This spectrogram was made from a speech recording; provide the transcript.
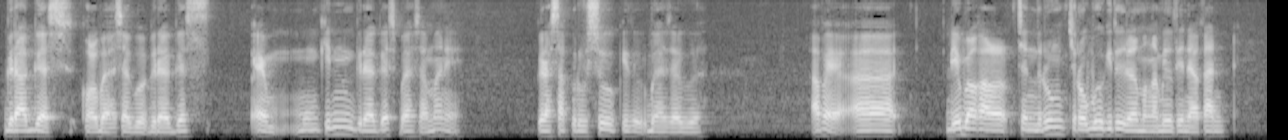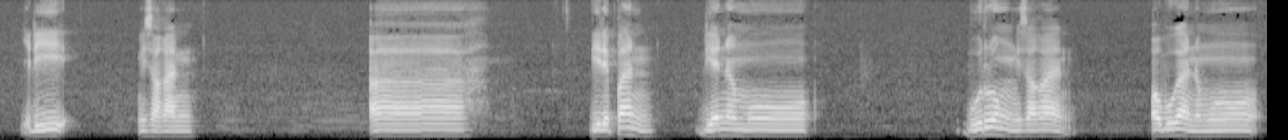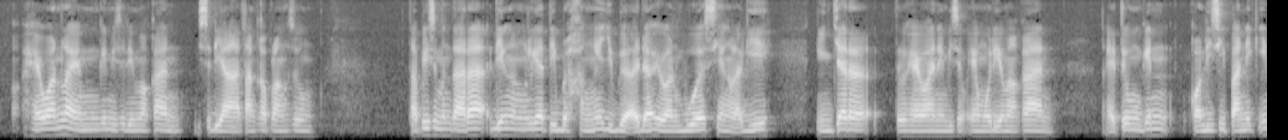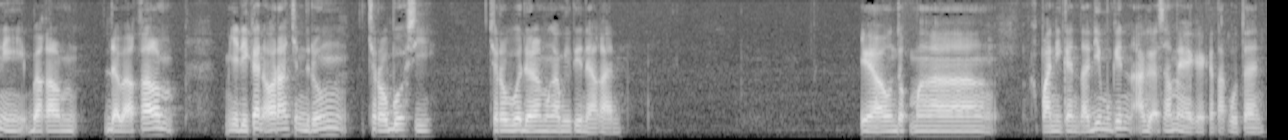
geragas kalau bahasa gue geragas eh mungkin geragas bahasa mana ya gerasa kerusuk gitu bahasa gue apa ya uh, dia bakal cenderung ceroboh gitu dalam mengambil tindakan. Jadi misalkan uh, di depan dia nemu burung misalkan. Oh bukan nemu hewan lah yang mungkin bisa dimakan bisa dia tangkap langsung. Tapi sementara dia nggak ngeliat di belakangnya juga ada hewan buas yang lagi ngincar tuh hewan yang bisa yang mau dia makan. Nah itu mungkin kondisi panik ini bakal udah bakal menjadikan orang cenderung ceroboh sih. Ceroboh dalam mengambil tindakan. Ya untuk kepanikan tadi mungkin agak sama ya kayak ketakutan.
